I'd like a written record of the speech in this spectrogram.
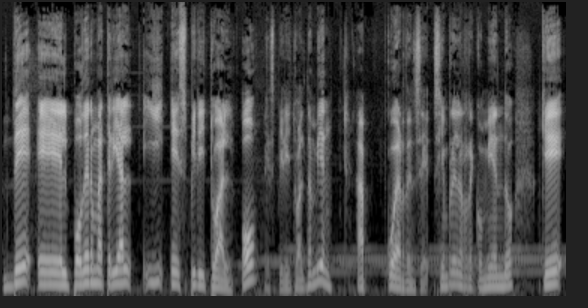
de el poder material y espiritual o espiritual también acuérdense, siempre les recomiendo que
